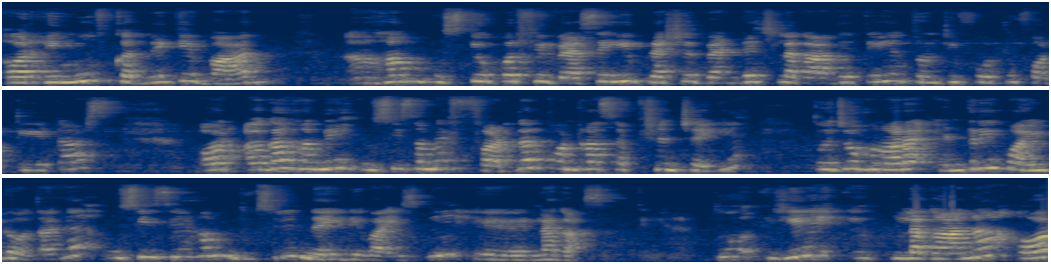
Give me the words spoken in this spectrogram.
और रिमूव करने के बाद हम उसके ऊपर फिर वैसे ही प्रेशर बैंडेज लगा देते हैं 24 टू 48 आवर्स और अगर हमें उसी समय फर्दर कॉन्ट्रासेप्शन चाहिए तो जो हमारा एंट्री पॉइंट होता है, उसी से हम दूसरी नई डिवाइस भी लगा सकते हैं। तो ये लगाना और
